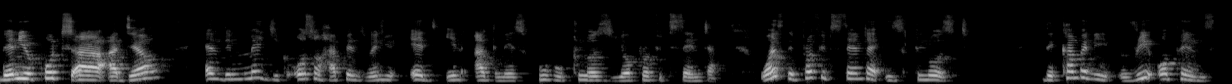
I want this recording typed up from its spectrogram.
Then you put uh, Adele and the magic also happens when you add in Agnes, who will close your profit center. Once the profit center is closed, the company reopens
